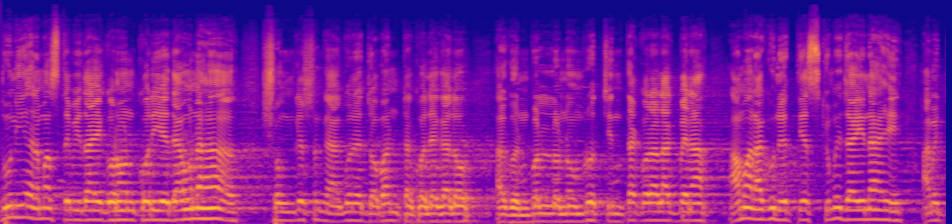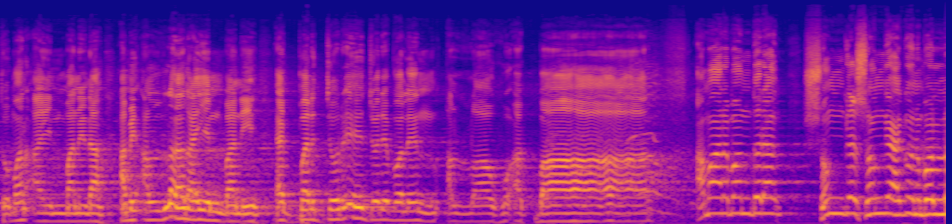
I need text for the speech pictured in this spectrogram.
দুনিয়ার মাস্তে বিদায় গ্রহণ করিয়ে দাও না? সঙ্গে সঙ্গে আগুনের জবানটা খুলে গেল। আগুন বলল, নমরুদ, চিন্তা করা লাগবে না। আমার আগুনের তেজ কমে যায় নাই। আমি তোমার আইন মানি না। আমি আল্লাহর আইন মানি। একবার জোরে জোরে বলেন, আল্লাহ আকবার। আমার বন্ধুরা, সঙ্গে সঙ্গে আগুন বলল,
